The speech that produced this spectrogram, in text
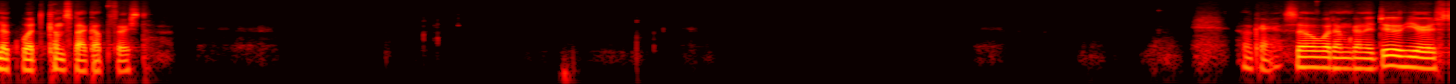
look what comes back up first. Okay, so what I'm going to do here is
